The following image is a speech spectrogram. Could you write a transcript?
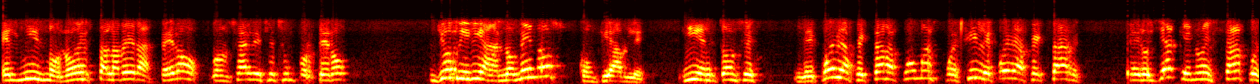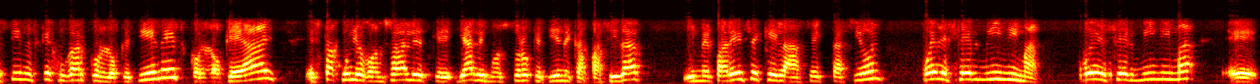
el mismo, no es Talavera, pero González es un portero, yo diría, lo menos confiable. Y entonces, ¿le puede afectar a Pumas? Pues sí, le puede afectar, pero ya que no está, pues tienes que jugar con lo que tienes, con lo que hay. Está Julio González, que ya demostró que tiene capacidad y me parece que la afectación puede ser mínima, puede ser mínima eh,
